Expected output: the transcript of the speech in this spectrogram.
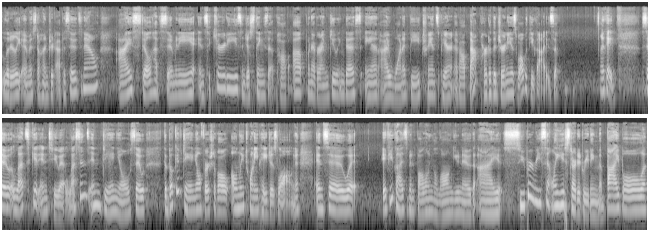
literally almost 100 episodes now, I still have so many insecurities and just things that pop up whenever I'm doing this. And I want to be transparent about that part of the journey as well with you guys. Okay, so let's get into it. Lessons in Daniel. So, the book of Daniel, first of all, only 20 pages long. And so, if you guys have been following along, you know that I super recently started reading the Bible,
